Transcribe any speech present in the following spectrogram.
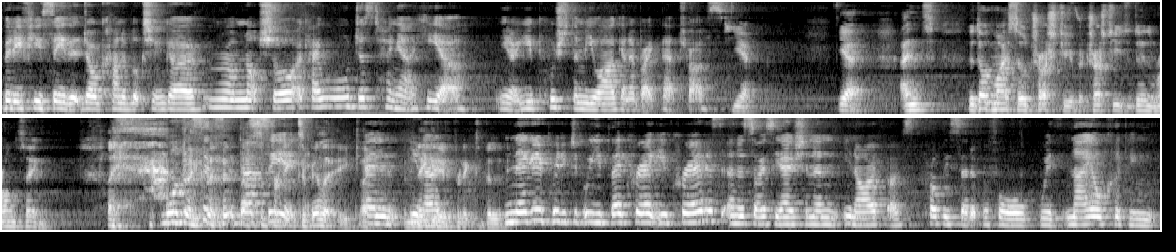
But if you see that dog kind of looks at you and go, "Mm, I'm not sure, okay, well, we'll just hang out here. You know, you push them, you are going to break that trust. Yeah. Yeah. And the dog might still trust you, but trust you to do the wrong thing. Like, Well, this like, is- that's, that's the it. predictability. Like, And, you know, negative predictability. Negative predictable. You, they create. You create an association, and you know I've, I've probably said it before with nail clipping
